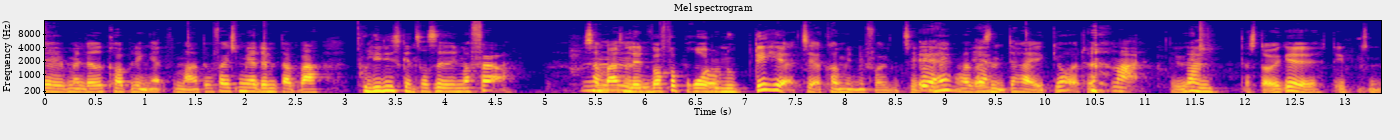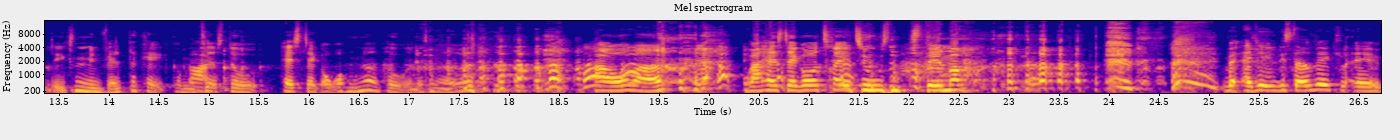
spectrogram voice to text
øh, man lavede koblingen alt for meget. Det var faktisk mere dem, der var politisk interesseret i mig før. Som var sådan lidt, hvorfor bruger du nu det her til at komme ind i Folketinget? Ja, ikke? Og jeg var ja. sådan, det har jeg ikke gjort. Nej. Det er jo Nej. ikke, en- der står ikke, det er, ikke sådan, det er ikke sådan, min valgplakat kommer Nej. til at stå hashtag over 100 på, eller sådan noget. har overvejet. Bare hashtag over 3000 stemmer. Er det egentlig stadigvæk øh,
